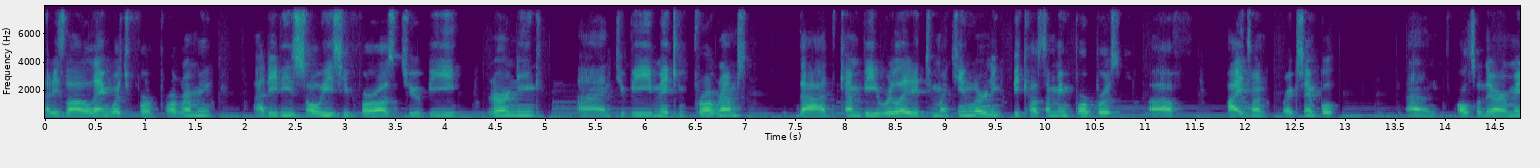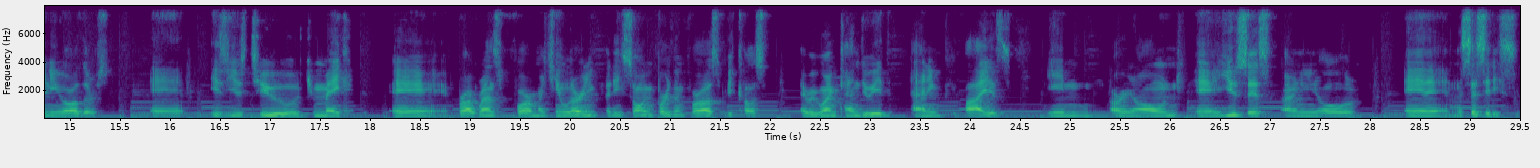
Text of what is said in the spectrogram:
that is a language for programming, and it is so easy for us to be learning and to be making programs that can be related to machine learning because the main purpose of Python, for example, and also there are many others, uh, is used to to make uh, programs for machine learning. That is so important for us because everyone can do it and amplifies in our own uh, uses and in our uh, necessities.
